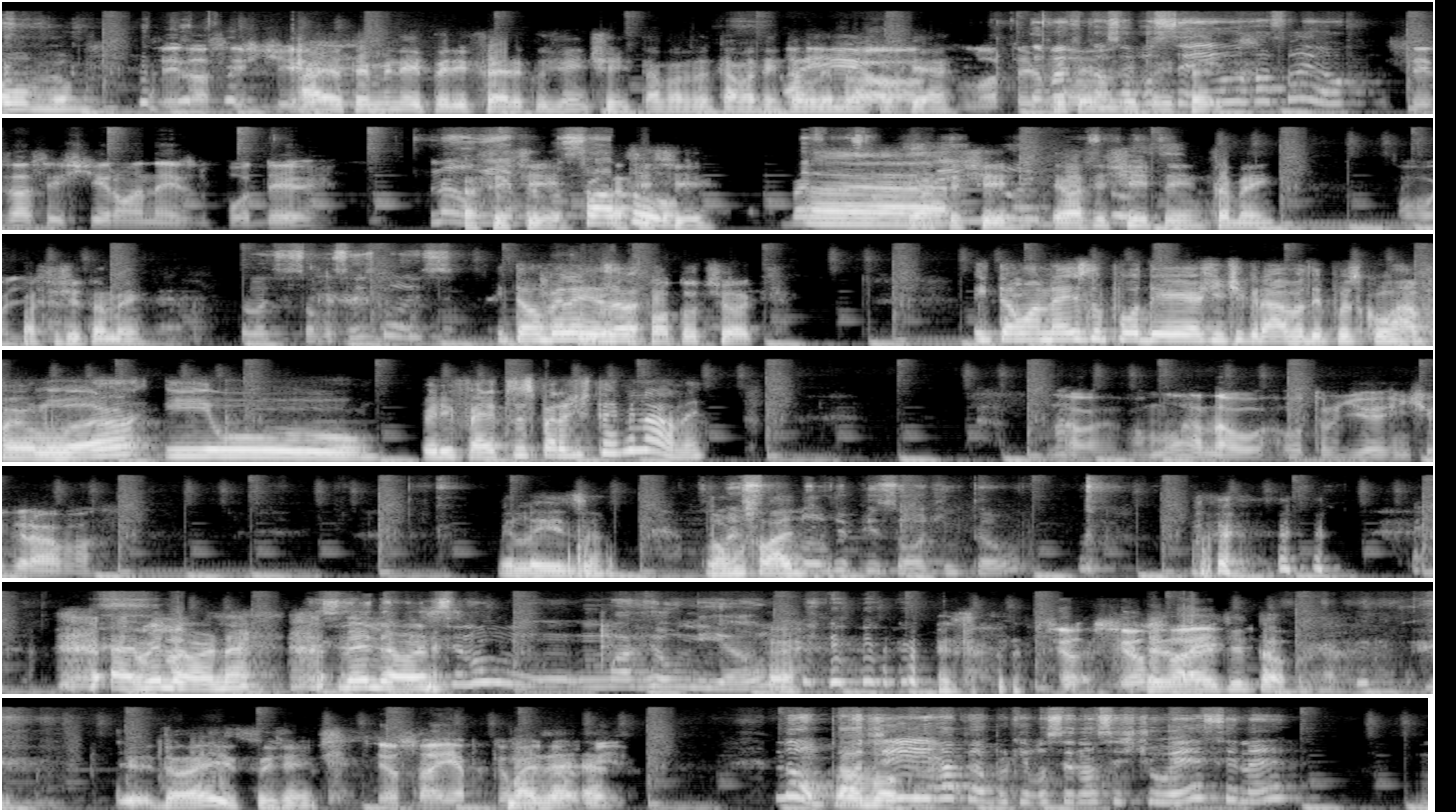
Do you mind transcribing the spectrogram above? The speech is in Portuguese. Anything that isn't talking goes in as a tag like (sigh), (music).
Ô, (laughs) meu. Vocês assistiram. Ah, eu terminei periférico, gente. Tava, tava tentando Aí, lembrar ó, qual que é. Então vai ficar só você e o. Rafael. Vocês assistiram Anéis do Poder? Não, Assisti, e é pra você. Só tu. assisti. Ah, Eu assisti, eu assisti sim, também. Olha. Assisti também. Então vai ser só vocês dois. Então, beleza. falta o Chuck. Então, Anéis do Poder a gente grava depois com o Rafael Luan e o Periféricos espera a gente terminar, né? Não, vamos lá, não. Outro dia a gente grava. Beleza. Vamos Começa falar um de... novo episódio, então. (laughs) É melhor, né? Você Melhor, Tá né? parecendo um- uma reunião. É. (laughs) Se eu, se eu sair, então. Então é isso, gente. se eu sair é porque eu Mas fui é- dormir. Não, Tá pode bom. ir, Rafael, porque você não assistiu esse, né?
